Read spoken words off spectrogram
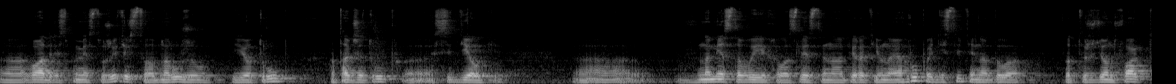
э, в адрес по месту жительства, обнаружил ее труп, а также труп э, сиделки. Э, На место выехала следственно-оперативная группа. Действительно был подтвержден факт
